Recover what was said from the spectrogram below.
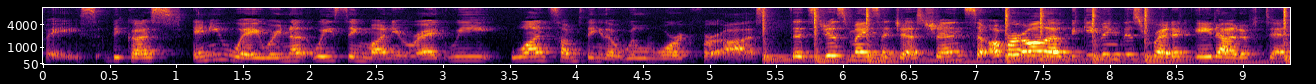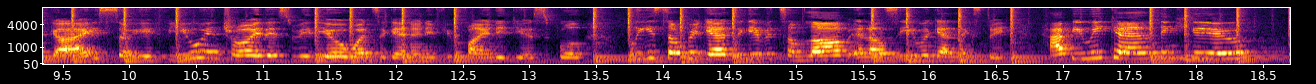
face. Because anyway we're not wasting money right? We want something that will work for us. That's just my suggestion. So overall i'll be giving this product 8 out of 10 guys. So if you enjoy this video once again and if you find it useful please don't forget to give it some love and i'll see you again next week. Happy weekend. Thank you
